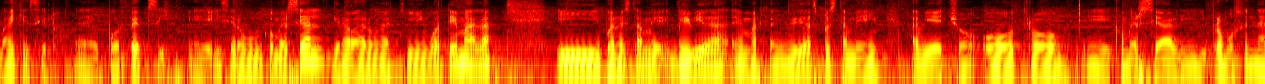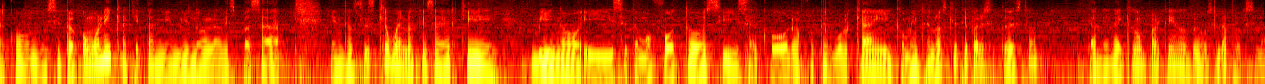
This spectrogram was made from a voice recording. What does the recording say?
hay que decirlo, eh, por Pepsi. Eh, hicieron un comercial, grabaron aquí en Guatemala. Y bueno, esta bebida, marca de bebidas, pues también había hecho otro comercial y promocional con Luisito Comunica, que también vino la vez pasada. Entonces, qué bueno que saber que vino y se tomó fotos y sacó la foto del volcán y coméntanos qué te parece todo esto. Dale like y compartir y nos vemos en la próxima.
